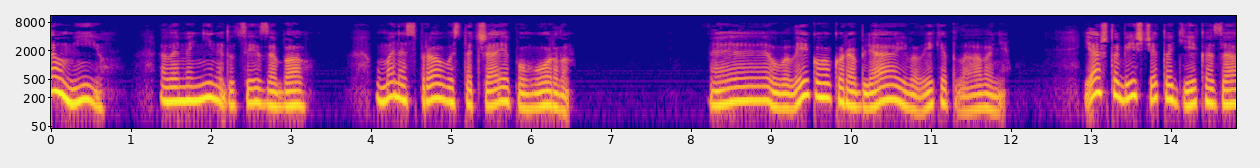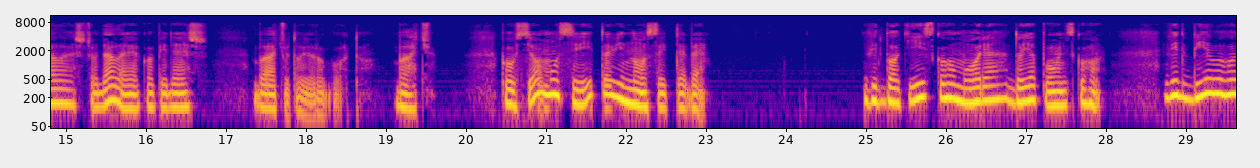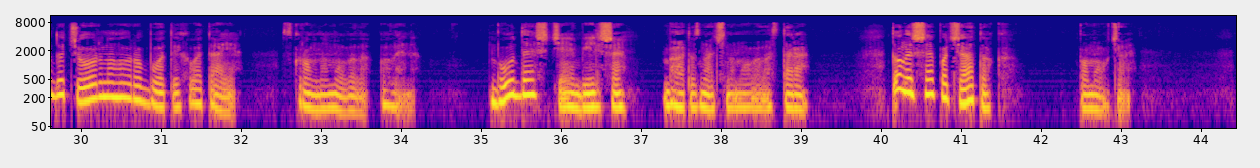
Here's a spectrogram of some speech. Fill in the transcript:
Та вмію, але мені не до цих забав. У мене справ вистачає по горло. Е, у великого корабля і велике плавання. Я ж тобі ще тоді казала, що далеко підеш. Бачу твою роботу, бачу. По всьому світові носить тебе. Від Балтійського моря до Японського, від білого до чорного роботи хватає, скромно мовила Олена. Буде ще більше, багатозначно мовила стара. То лише початок, помовчали.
